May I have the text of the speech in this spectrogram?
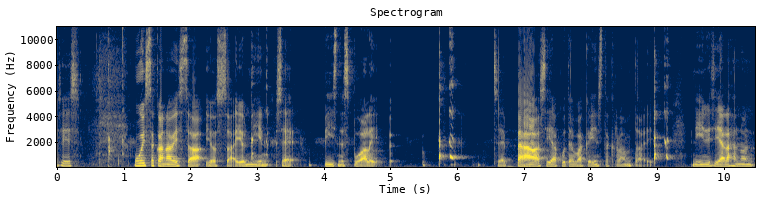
siis muissa kanavissa, jossa ei ole niin se bisnespuoli se pääasia, kuten vaikka Instagram tai niin, niin siellähän on,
